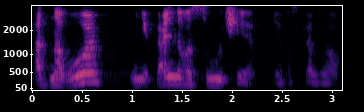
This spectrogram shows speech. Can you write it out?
одного уникального случая, я бы сказал.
